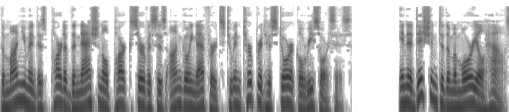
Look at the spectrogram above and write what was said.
the monument is part of the National Park Service's ongoing efforts to interpret historical resources. In addition to the Memorial House,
